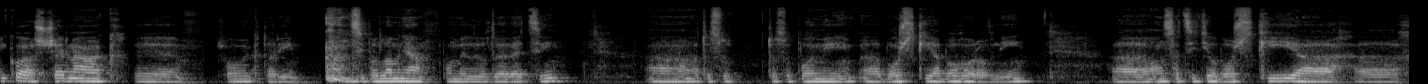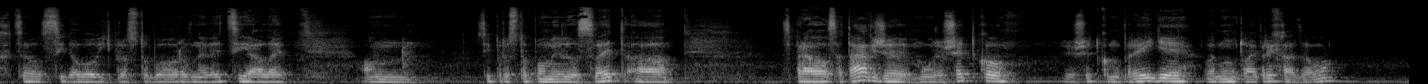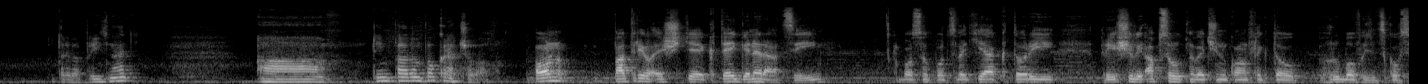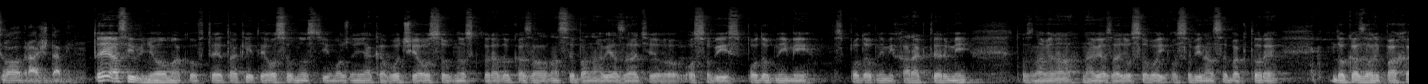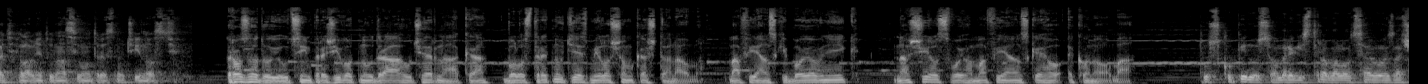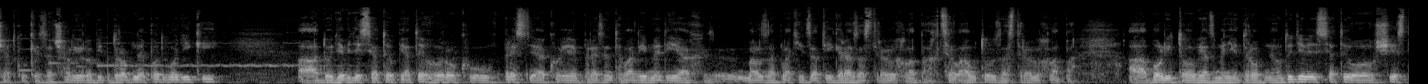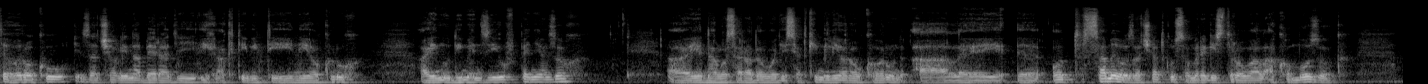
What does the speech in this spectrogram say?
Mikuláš Černák je človek, ktorý si podľa mňa pomýlil dve veci. A, a to, sú, to sú pojmy božský a bohorovný. A on sa cítil božský a, a chcel si dovoliť prosto bohorovné veci, ale on si prosto pomýlil svet a správal sa tak, že môže všetko, že všetko mu prejde, lebo mu to aj prechádzalo. To treba priznať. A tým pádom pokračoval. On patril ešte k tej generácii bosov podsvetia, ktorí riešili absolútnu väčšinu konfliktov hrubou fyzickou silou a vraždami. To je asi v ňom, ako v tej, takej tej osobnosti, možno nejaká vočia osobnosť, ktorá dokázala na seba naviazať e, osoby s podobnými, s podobnými charaktermi. To znamená naviazať osoby, osoby na seba, ktoré dokázali páchať hlavne tú násilnú trestnú činnosť. Rozhodujúcim pre životnú dráhu Černáka bolo stretnutie s Milošom Kaštanom. Mafiánsky bojovník našiel svojho mafiánskeho ekonóma – Tú skupinu som registroval od samého začiatku, keď začali robiť drobné podvodíky a do 95. roku, presne ako je prezentovaný v médiách, mal zaplatiť za týgra, zastrelil chlapa, chcel auto, zastrelil chlapa. A boli to viac menej drobné. Od 96. roku začali naberať ich aktivity iný okruh a inú dimenziu v peniazoch. A jednalo sa radovo desiatky miliónov korún, ale e, od samého začiatku som registroval ako mozog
